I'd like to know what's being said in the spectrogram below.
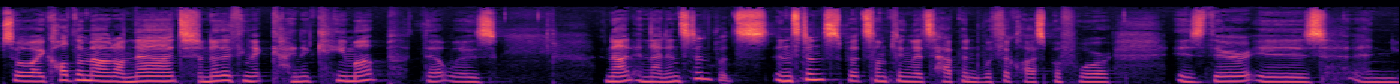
So I called them out on that. Another thing that kind of came up that was not in that instant, but instance, but something that's happened with the class before is there is, and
